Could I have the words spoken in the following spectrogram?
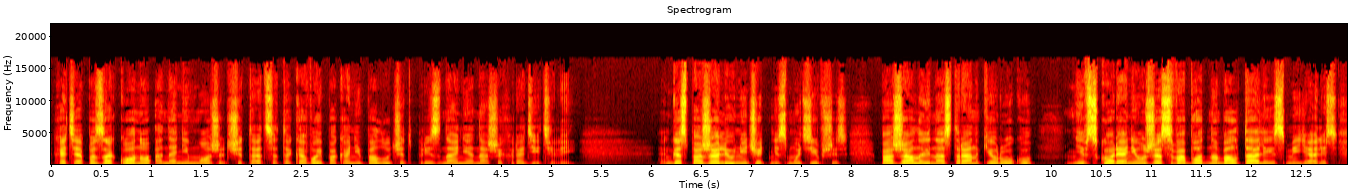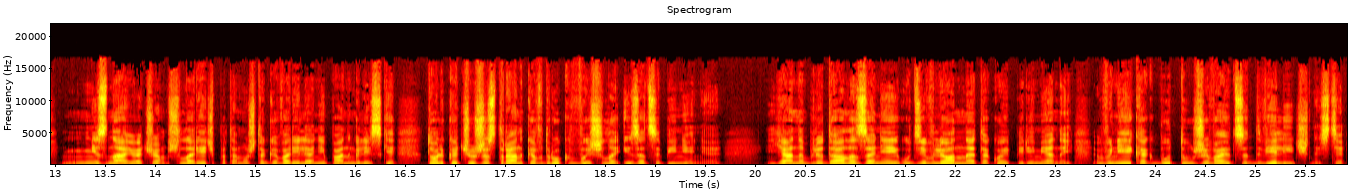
хотя по закону она не может считаться таковой, пока не получит признание наших родителей. Госпожа Лю, ничуть не смутившись, пожала иностранке руку, и вскоре они уже свободно болтали и смеялись. Не знаю, о чем шла речь, потому что говорили они по-английски, только чужестранка вдруг вышла из оцепенения — я наблюдала за ней, удивленная такой переменой. В ней как будто уживаются две личности.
